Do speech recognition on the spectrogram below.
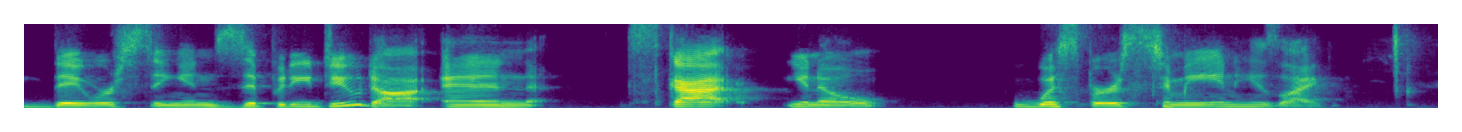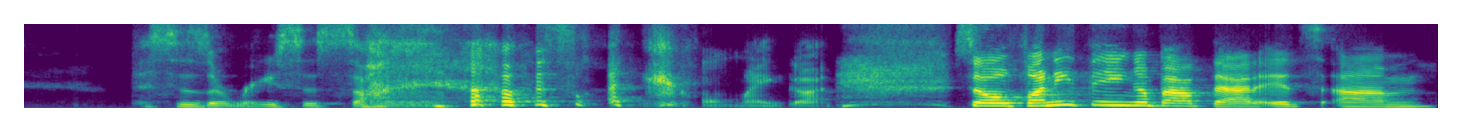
they were singing Zippity Doo Dah, and Scott, you know, whispers to me, and he's like, "This is a racist song." I was like, "Oh my god!" So funny thing about that, it's um,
